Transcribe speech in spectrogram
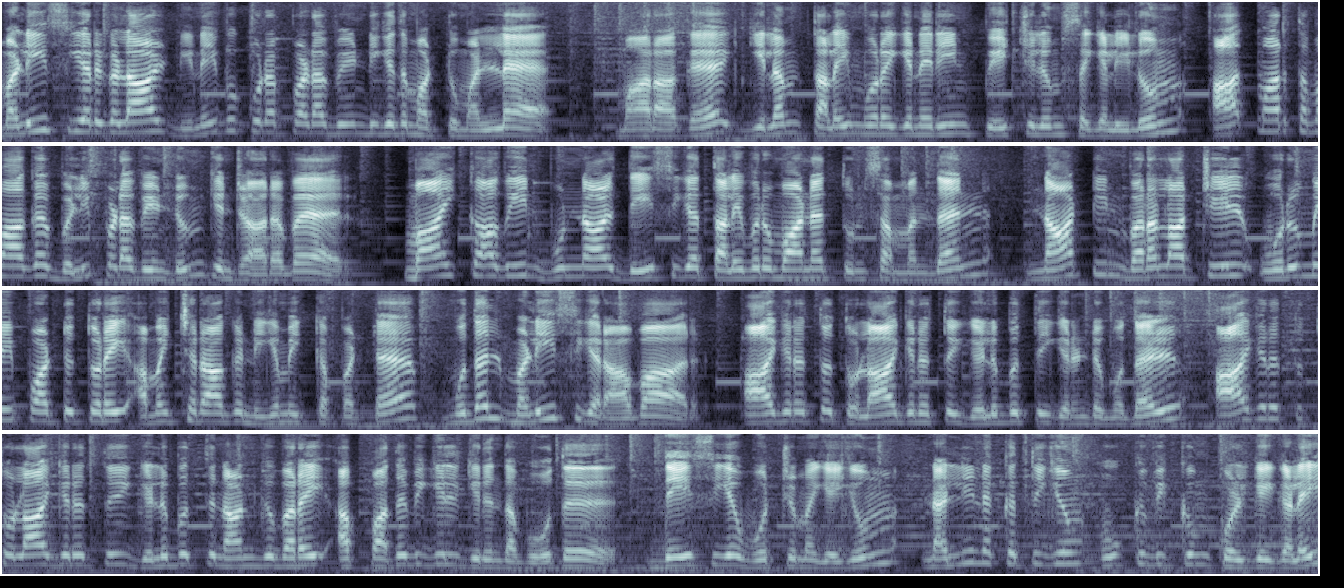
மலேசியர்களால் நினைவு கூறப்பட வேண்டியது மட்டுமல்ல மாறாக இளம் தலைமுறையினரின் பேச்சிலும் செயலிலும் ஆத்மார்த்தமாக வெளிப்பட வேண்டும் என்றார் அவர். மாய்காவின் முன்னாள் தேசிய தலைவருமான துன் சம்பந்தன் நாட்டின் வரலாற்றில் ஒருமைப்பாட்டுத்துறை அமைச்சராக நியமிக்கப்பட்ட முதல் மலேசியர் ஆவார். ஆயிரத்து தொள்ளாயிரத்து எழுபத்தி இரண்டு முதல் ஆயிரத்து தொள்ளாயிரத்து எழுபத்து நான்கு வரை அப்பதவியில் இருந்தபோது தேசிய ஒற்றுமையையும் நல்லிணக்கத்தையும் ஊக்குவிக்கும் கொள்கைகளை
